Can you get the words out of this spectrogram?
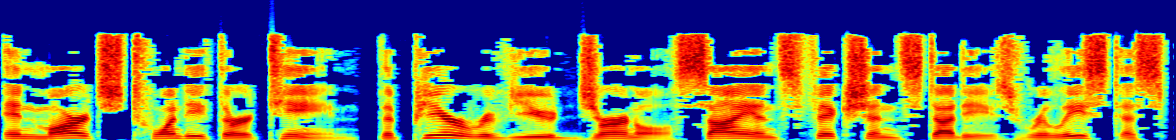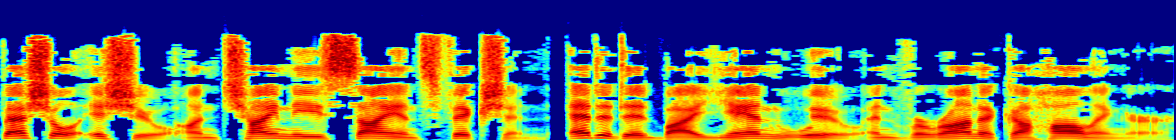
In March 2013, the peer-reviewed journal Science Fiction Studies released a special issue on Chinese science fiction, edited by Yan Wu and Veronica Hollinger.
